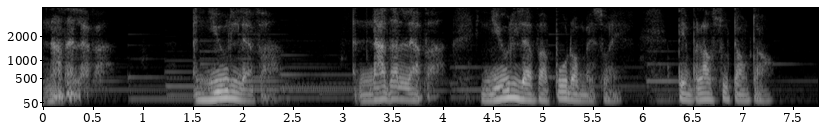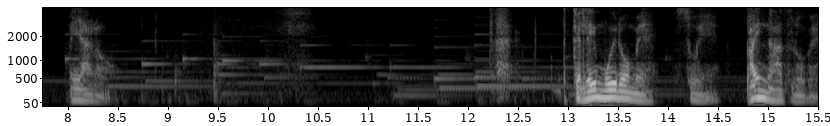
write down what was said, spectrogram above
another level a new level another level new level ပို့တော့မယ်ဆိုရင်တင်ဘယ်လောက်ဆူတောင်းတောင်းမရတော့ကလေးမွေးတော့မယ် ဆိုရင်ဘိုင်းနာတယ်လို့ပဲ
